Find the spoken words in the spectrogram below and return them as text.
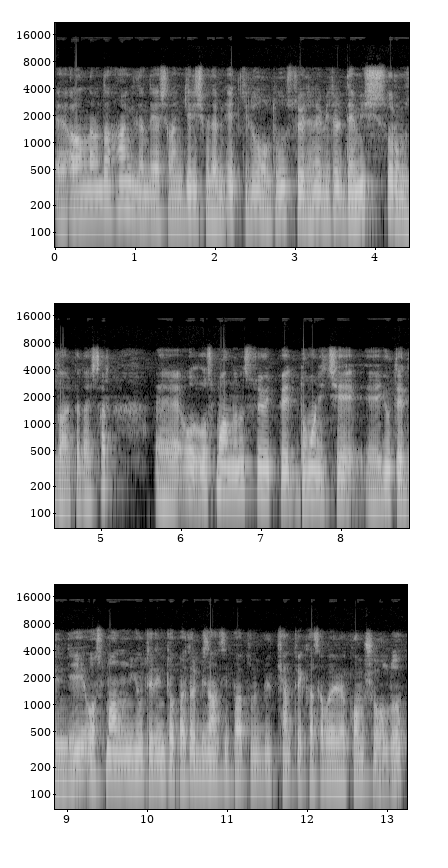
e, alanlarından hangilerinde yaşanan gelişmelerin etkili olduğu söylenebilir demiş sorumuzda arkadaşlar. E, Osmanlı'nın Söğüt ve Domaniçi e, yurt edindiği, Osmanlı'nın yurt edindiği topraklar Bizans İmparatorluğu'nun büyük kent ve kasabalarıyla komşu olduğu,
